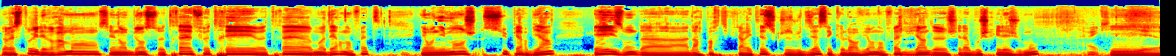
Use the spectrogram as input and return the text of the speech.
Le resto, il est vraiment, c'est une ambiance très feutrée, euh, très euh, moderne en fait, et on y mange super bien. Et ils ont la, la particularité, ce que je vous disais, c'est que leur viande en fait vient de chez la boucherie Les Jumeaux, Oui. qui euh,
